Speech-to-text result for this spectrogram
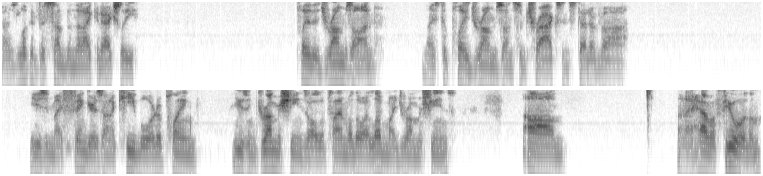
I was looking for something that I could actually play the drums on. Nice to play drums on some tracks instead of uh, using my fingers on a keyboard or playing using drum machines all the time. Although I love my drum machines, um, and I have a few of them.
